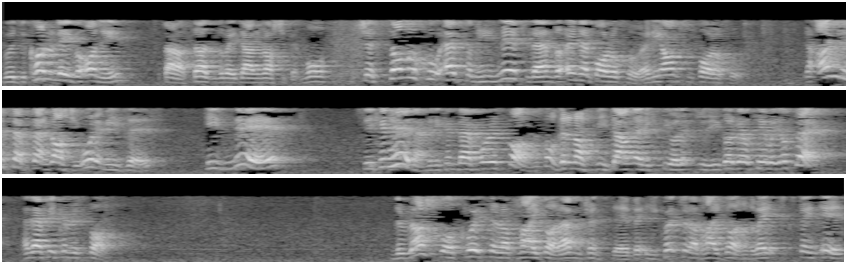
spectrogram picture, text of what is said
on him, about a third of the way down in Rashi a bit more, Shesamuchu etzam, he's near to them, but Ene Baruchu, and he answers Baruchu. Now I'm going to step that Rashi, all it means is, he's near, so you can hear them, and he can therefore respond. It's not good enough to be down there and you can see your lips through, you've got to be able to hear what you're saying, and therefore he can respond. The Rashba quotes the Rav Hai Gaon, I haven't printed it, but he quotes the Rav Hai Gaon, and the way it's explained is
